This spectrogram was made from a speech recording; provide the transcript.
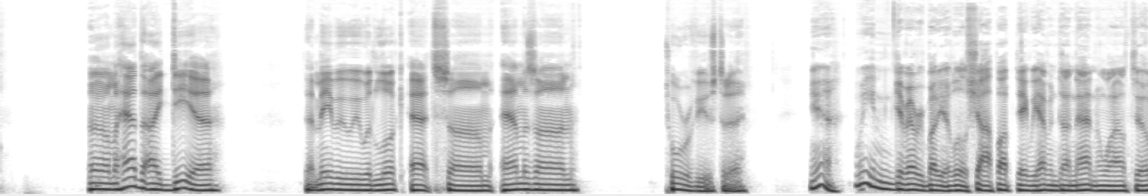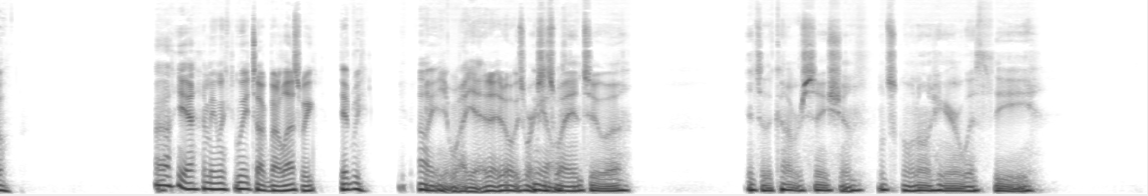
um, I had the idea that maybe we would look at some Amazon tool reviews today. Yeah, we can give everybody a little shop update. We haven't done that in a while, too. Uh, yeah, I mean, we we talked about it last week. Did we? Oh yeah. well, yeah, it, it always works We its always- way into uh into the conversation. What's going on here with the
